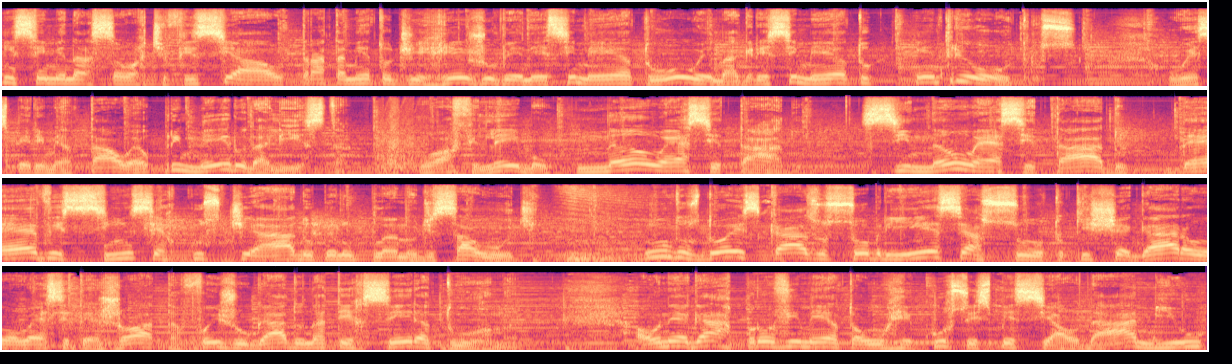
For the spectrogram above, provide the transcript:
inseminação artificial, tratamento de rejuvenescimento ou emagrecimento, entre outros. O experimental é o primeiro da lista. O off-label não é citado. Se não é citado, deve sim ser custeado pelo plano de saúde. Um dos dois casos sobre esse assunto que chegaram ao STJ foi julgado na terceira turma. Ao negar provimento a um recurso especial da AMIL,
